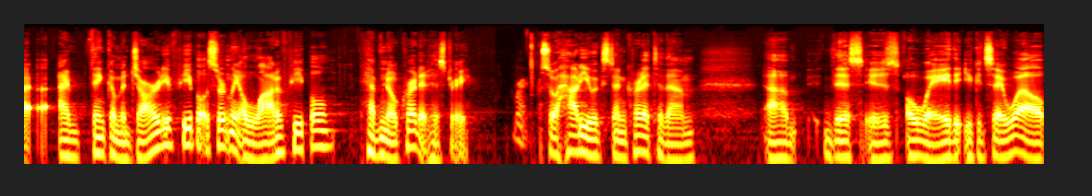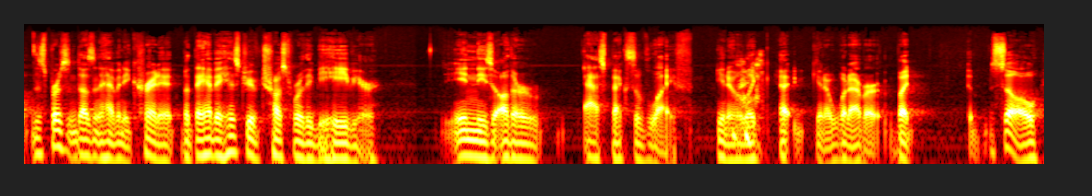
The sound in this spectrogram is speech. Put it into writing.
I, I think a majority of people certainly a lot of people have no credit history Right. so how do you extend credit to them? Um, this is a way that you could say, well, this person doesn't have any credit, but they have a history of trustworthy behavior in these other aspects of life. You know, like uh, you know, whatever. But so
